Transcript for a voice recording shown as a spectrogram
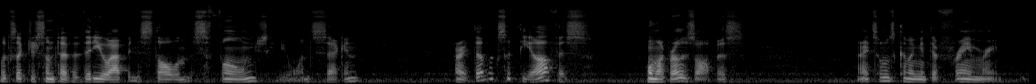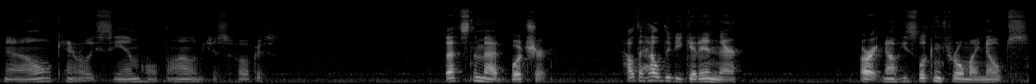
Looks like there's some type of video app installed on this phone. Just give me one second. Alright, that looks like the office. Well, my brother's office. Alright, someone's coming into frame right now. Can't really see him. Hold on, let me just focus. That's the Mad Butcher. How the hell did he get in there? Alright, now he's looking through all my notes.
